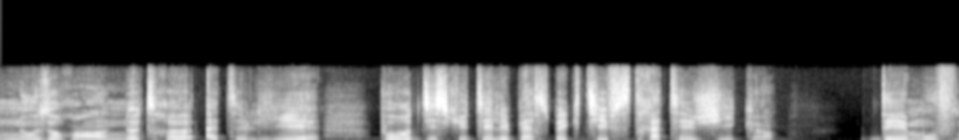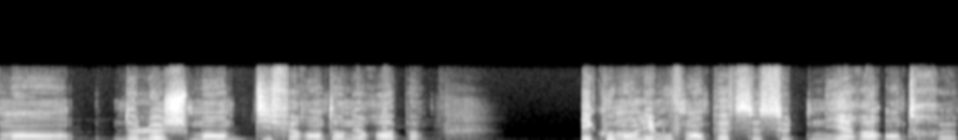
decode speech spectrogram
Nous aurons un autre atelier pour discuter les perspectives stratégiques des mouvements de logements différents en Europe et comment les mouvements peuvent se soutenir entre eux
